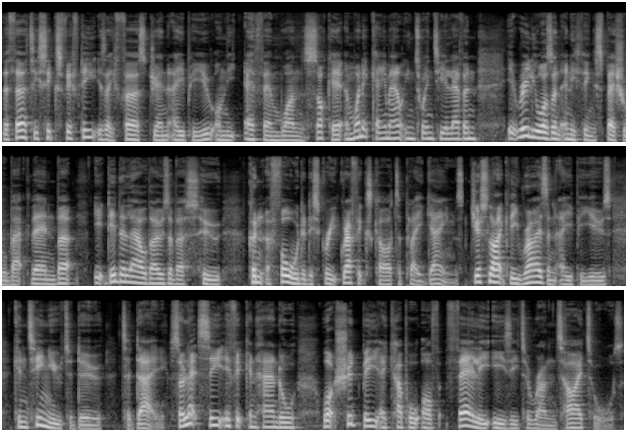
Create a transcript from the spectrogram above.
The 3650 is a first gen APU on the FM1 socket, and when it came out in 2011, it really wasn't anything special back then, but it did allow those of us who couldn't afford a discrete graphics card to play games, just like the Ryzen APUs continue to do today. So let's see if it can handle what should be a couple of fairly easy to run titles.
